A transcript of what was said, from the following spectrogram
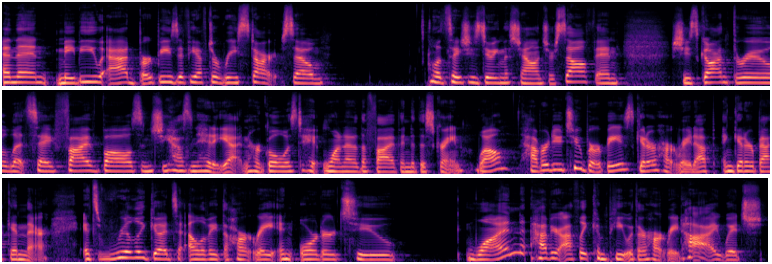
And then maybe you add burpees if you have to restart. So let's say she's doing this challenge herself and she's gone through let's say 5 balls and she hasn't hit it yet and her goal was to hit one out of the 5 into the screen. Well, have her do two burpees, get her heart rate up and get her back in there. It's really good to elevate the heart rate in order to one, have your athlete compete with their heart rate high, which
